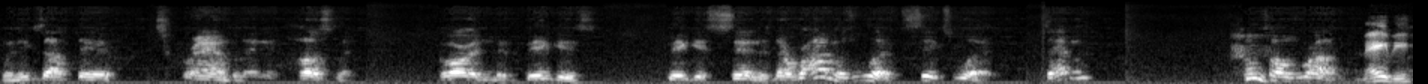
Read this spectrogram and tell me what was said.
when he's out there scrambling and hustling, guarding the biggest biggest centers. Now Rodman's what six what seven? How tall's Rodman? Maybe,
